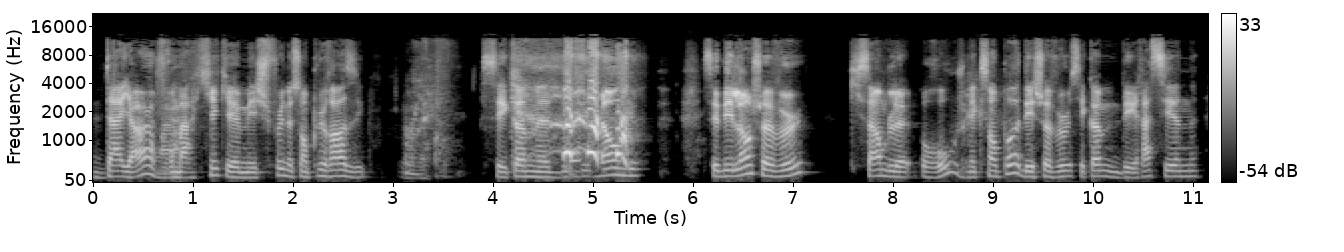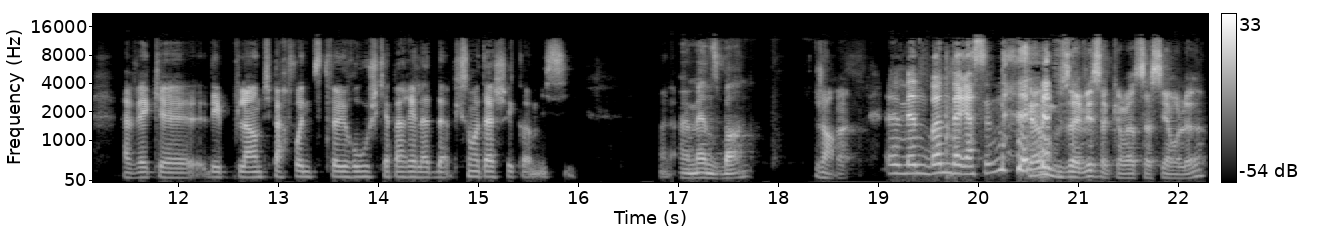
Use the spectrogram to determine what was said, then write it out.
D'ailleurs, vous remarquez que mes cheveux ne sont plus rasés. Ouais. C'est comme des, des longues. C'est des longs cheveux qui semblent rouges, mais qui sont pas des cheveux. C'est comme des racines avec euh, des plantes, puis parfois une petite feuille rouge qui apparaît là-dedans, puis qui sont attachées comme ici. Un men's bond. Genre. Ouais. Un bonne de racine. Comme vous avez cette conversation-là,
